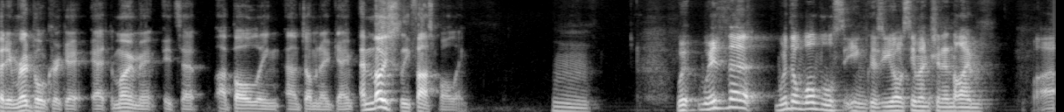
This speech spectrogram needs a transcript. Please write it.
but in red ball cricket at the moment, it's a, a bowling uh, dominated game and mostly fast bowling. Hmm with, with the with the wobble seam because you also mentioned, and I'm Uh,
